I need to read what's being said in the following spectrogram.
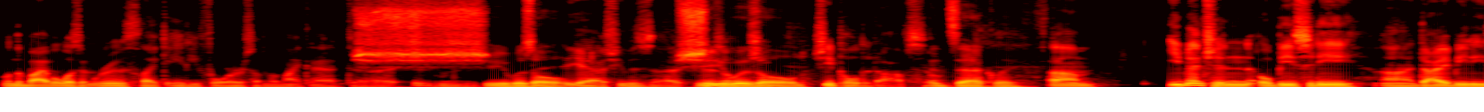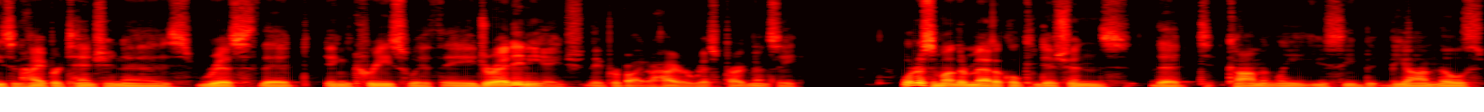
When the Bible wasn't Ruth, like 84 or something like that. Uh, she was old. Yeah, she was. Uh, she, she, was, old. old. She, she, pulled it off. So. Exactly. Um, you mentioned obesity, uh, diabetes, and hypertension as risks that increase with age or at any age. They provide a higher risk pregnancy. What are some other medical conditions that commonly you see beyond those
